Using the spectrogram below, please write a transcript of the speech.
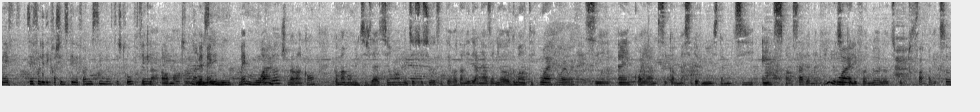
Mais il faut les décrocher du téléphone aussi, là, je trouve. C'est clair. Oh mon Dieu. Mais même nous, même moi, là, je me rends compte comment mon utilisation, médias sociaux, etc., dans les dernières années a augmenté. Ouais, ouais, ouais. C'est incroyable. C'est comme, c'est devenu, c'est un outil indispensable à notre vie, là, ce téléphone-là. Là, tu peux tout faire avec ça. Là.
